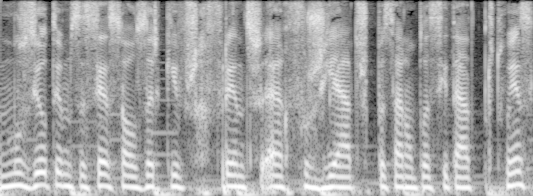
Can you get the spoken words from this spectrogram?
museu temos acesso aos arquivos referentes a refugiados que passaram pela cidade portuense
